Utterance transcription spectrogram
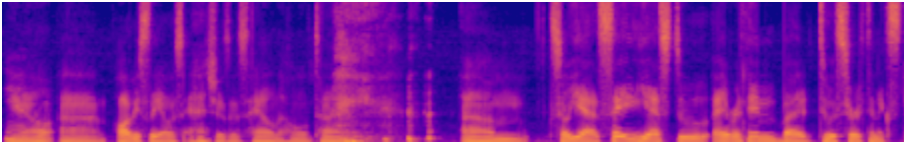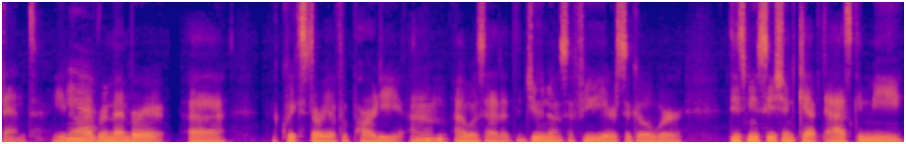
Yeah. You know, um, obviously I was anxious as hell the whole time. um, so yeah, say yes to everything, but to a certain extent. You know, yeah. I remember uh, a quick story of a party um, mm-hmm. I was at at the Junos a few years ago, where this musician kept asking me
